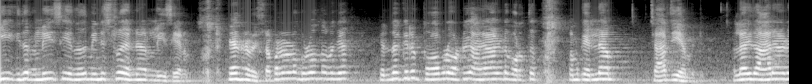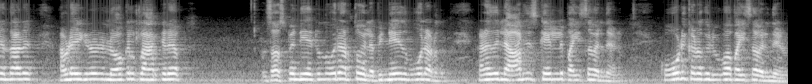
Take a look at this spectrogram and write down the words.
ഈ ഇത് റിലീസ് ചെയ്യുന്നത് മിനിസ്റ്റർ തന്നെ റിലീസ് ചെയ്യണം. കേന്ദ്ര മിനിസ്റ്റർ. അപ്പോഴുള്ള ഗുണം എന്ന് പറഞ്ഞാൽ എന്തെങ്കിലും പ്രോബ്ലം ഉണ്ടെങ്കിൽ അയാളുടെ പുറത്ത് നമുക്ക് എല്ലാം ചാർജ് ചെയ്യാൻ പറ്റും. അല്ല ഇത് ആരാണ് എന്താണ് അവിടെ ഇരിക്കുന്ന ഒരു ലോക്കൽ ക്ലാർക്കിന് സസ്പെൻഡ് ചെയ്തിട്ടൊന്നും ഒരർത്ഥമില്ല പിന്നെ ഇതുപോലെ നടക്കും. കാരണം ഇത് ലാർജ് സ്കെയിലിൽ പൈസ വരുന്നതാണ്. കോടിക്കണക്ക് രൂപ പൈസ വരുന്നതാണ്.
